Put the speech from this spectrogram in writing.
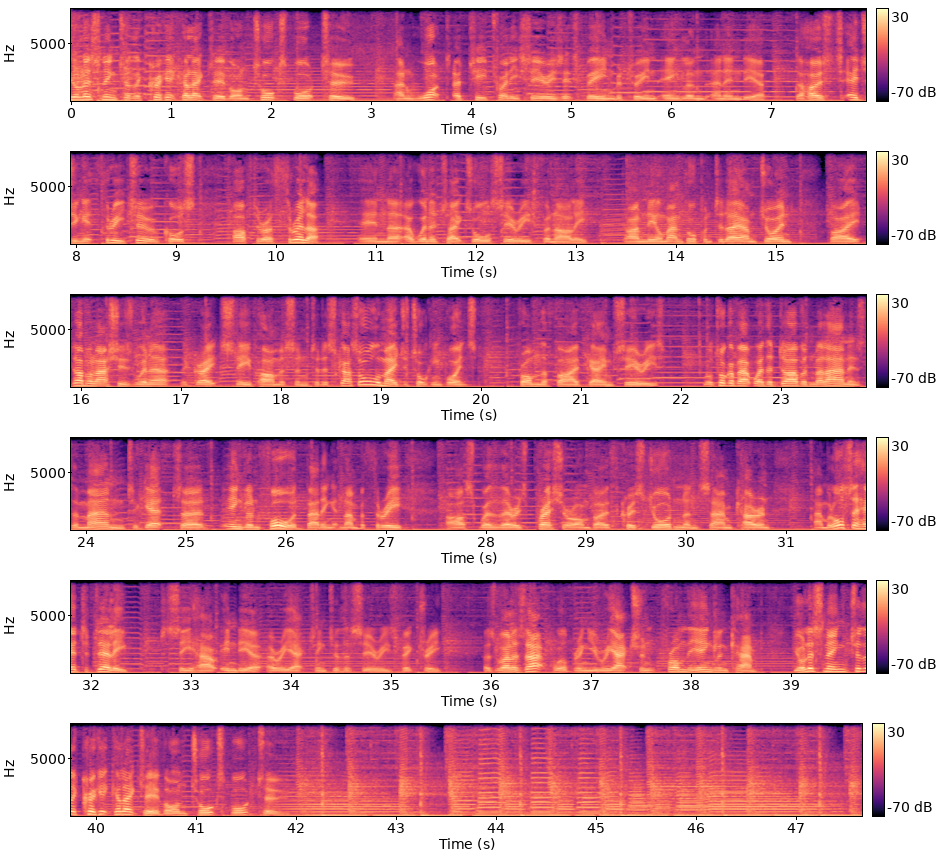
You're listening to the Cricket Collective on Talksport 2, and what a T20 series it's been between England and India. The hosts edging it 3 2, of course, after a thriller in uh, a winner takes all series finale. I'm Neil Manthorp, and today I'm joined by double Ashes winner, the great Steve Harmison, to discuss all the major talking points from the five game series. We'll talk about whether David Malan is the man to get uh, England forward, batting at number three ask whether there is pressure on both Chris Jordan and Sam Curran, and we'll also head to Delhi to see how India are reacting to the series victory. As well as that, we'll bring you reaction from the England camp. You're listening to the Cricket Collective on Talksport 2.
